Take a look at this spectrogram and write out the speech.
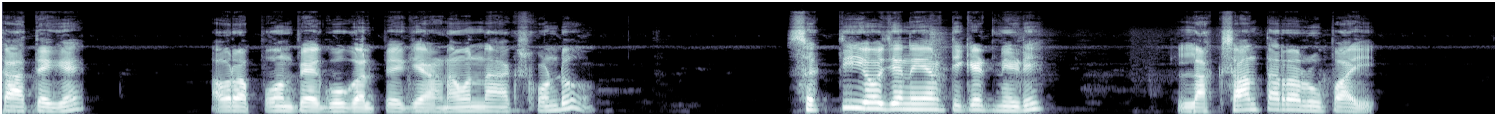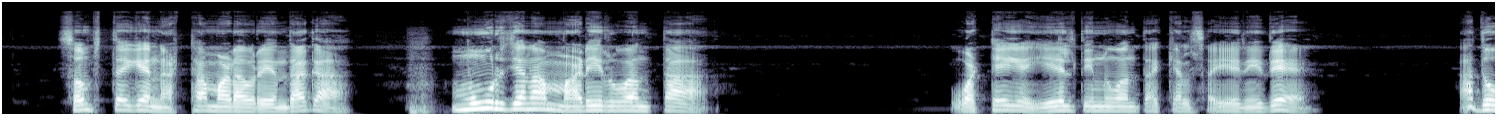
ಖಾತೆಗೆ, ಅವರ ಫೋನ್ಪೇ ಗೂಗಲ್ ಪೇಗೆ ಹಣವನ್ನು ಹಾಕಿಸ್ಕೊಂಡು ಶಕ್ತಿ ಯೋಜನೆಯ ಟಿಕೆಟ್ ನೀಡಿ ಲಕ್ಷಾಂತರ ರೂಪಾಯಿ ಸಂಸ್ಥೆಗೆ ನಷ್ಟ ಮಾಡವ್ರೆ ಎಂದಾಗ ಮೂರು ಜನ ಮಾಡಿರುವಂಥ ಹೊಟ್ಟೆಗೆ ಏಲ್ ತಿನ್ನುವಂಥ ಕೆಲಸ ಏನಿದೆ, ಅದು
